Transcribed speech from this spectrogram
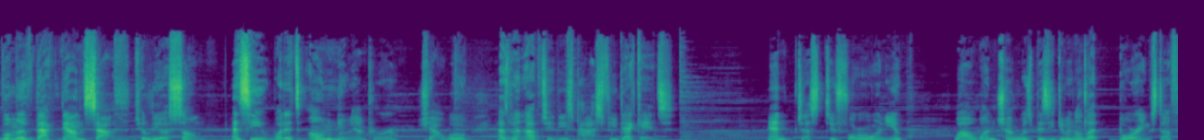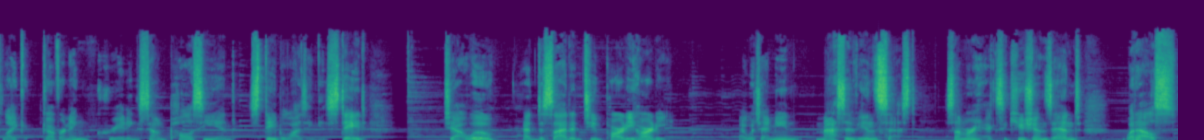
we'll move back down south to Liu Song and see what its own new emperor, Xiao Wu, has been up to these past few decades. And just to forewarn you, while Wen Cheng was busy doing all that boring stuff like governing, creating sound policy, and stabilizing his state, Xiao Wu had decided to party hardy. By which I mean massive incest, summary executions, and what else?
